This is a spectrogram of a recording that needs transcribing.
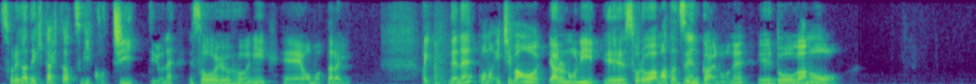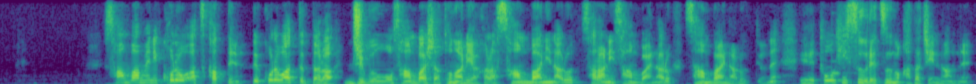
それができた人は次こっちっていうね、そういう風に、え、思ったらいい。はい。でね、この1番をやるのに、えー、それはまた前回のね、え動画の3番目にこれを扱ってん。で、これはって言ったら、自分を3倍した隣やから3倍になる、さらに3倍になる、3倍になるっていうね、えー、等比数列の形になんね。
